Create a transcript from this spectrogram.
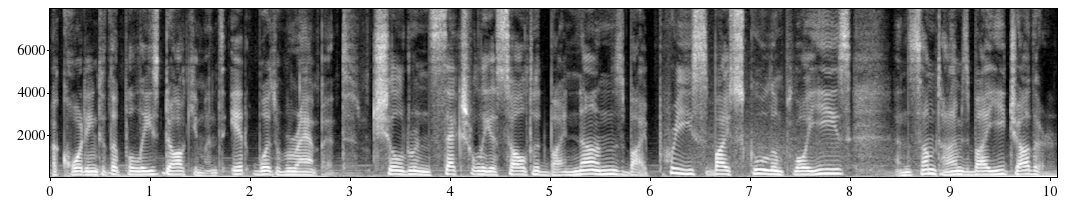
According to the police documents, it was rampant. Children sexually assaulted by nuns, by priests, by school employees, and sometimes by each other.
